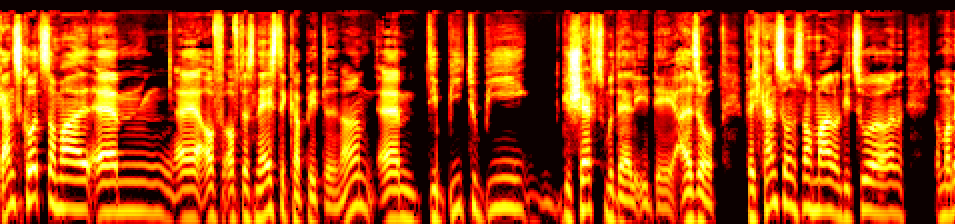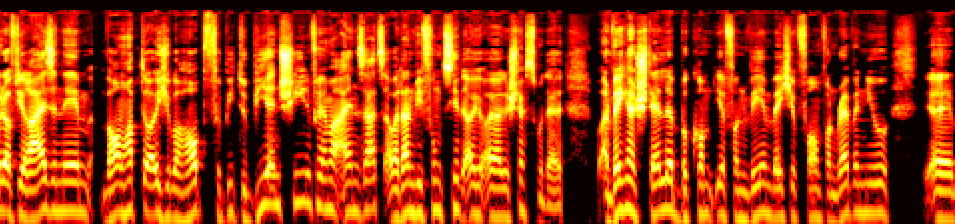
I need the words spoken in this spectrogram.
Ganz kurz nochmal ähm, äh, auf, auf das nächste Kapitel, ne? ähm, die B2B-Geschäftsmodellidee. Also, vielleicht kannst du uns nochmal und die Zuhörer nochmal mit auf die Reise nehmen. Warum habt ihr euch überhaupt für B2B entschieden, für immer einen Satz? Aber dann, wie funktioniert euch euer Geschäftsmodell? An welcher Stelle bekommt ihr von wem welche Form von Revenue? Äh,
